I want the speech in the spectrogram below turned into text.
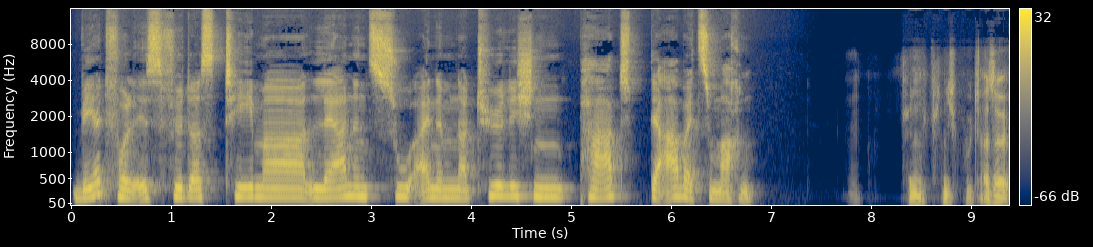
wertvoll ist für das Thema Lernen zu einem natürlichen Part der Arbeit zu machen. Finde finde ich gut. Also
